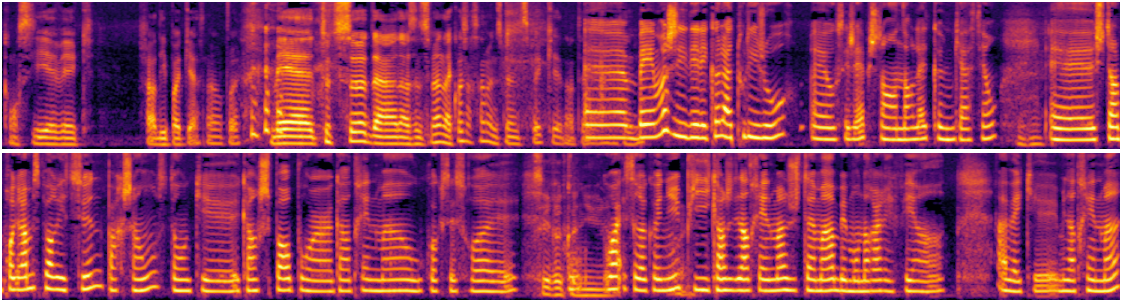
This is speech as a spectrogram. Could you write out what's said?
concilié avec faire des podcasts, non? Pas. Mais euh, tout ça dans, dans une semaine, à quoi ça ressemble une semaine typique dans ta Euh, dans ta vie? ben moi j'ai de l'école à tous les jours euh, au cégep. Je suis en Orlet de communication. Mhm. Euh, je suis dans le programme sport études par chance. Donc euh, quand je pars pour un camp d'entraînement ou quoi que ce soit, euh, C'est reconnu. là. ouais c'est reconnu. Ouais. Puis quand j'ai des entraînements justement, ben mon horaire est fait en, avec euh, mes entraînements.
